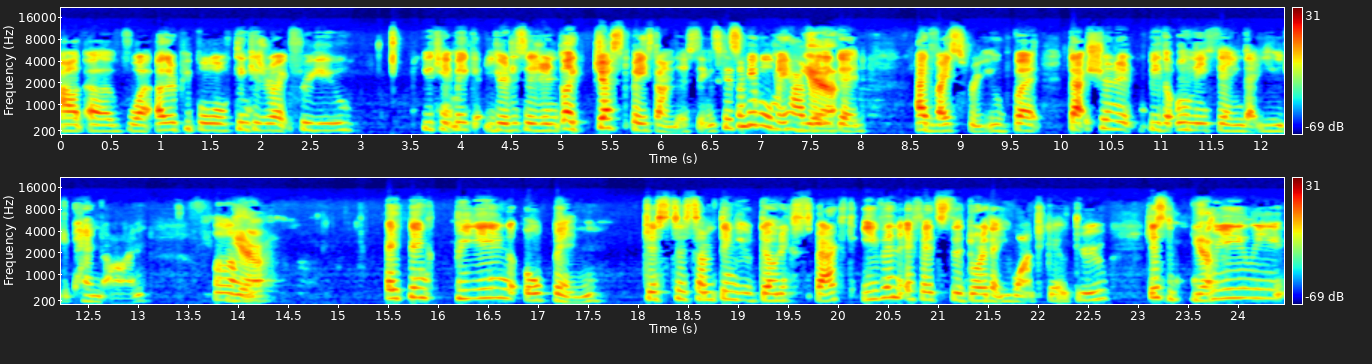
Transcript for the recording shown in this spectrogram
out of what other people think is right for you. You can't make your decision like just based on those things because some people may have Yeah. really good advice for you, but that shouldn't be the only thing that you depend on. Um, yeah I think being open just to something you don't expect, even if it's the door that you want to go through, just Yeah. really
